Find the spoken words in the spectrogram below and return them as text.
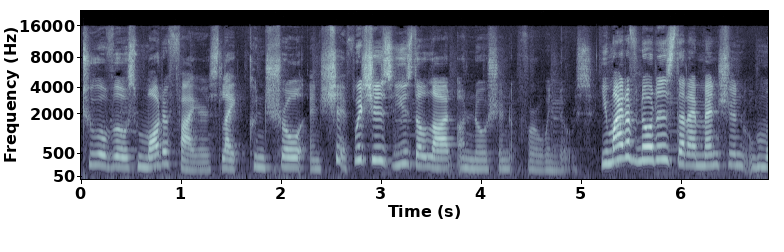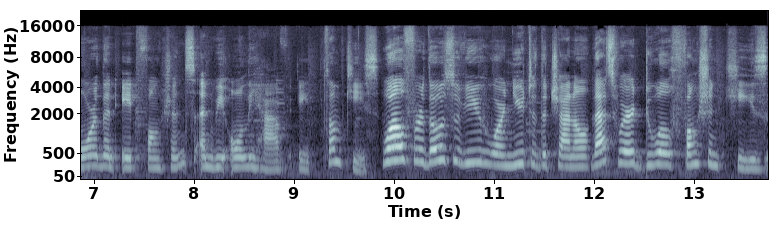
two of those modifiers like Control and Shift, which is used a lot on Notion for Windows. You might have noticed that I mentioned more than eight functions and we only have eight thumb keys. Well, for those of you who are new new to the channel, that's where dual function keys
